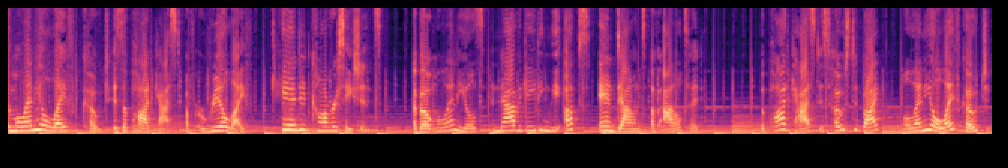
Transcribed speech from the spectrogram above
The Millennial Life Coach is a podcast of real life, candid conversations about millennials navigating the ups and downs of adulthood. The podcast is hosted by Millennial Life Coach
